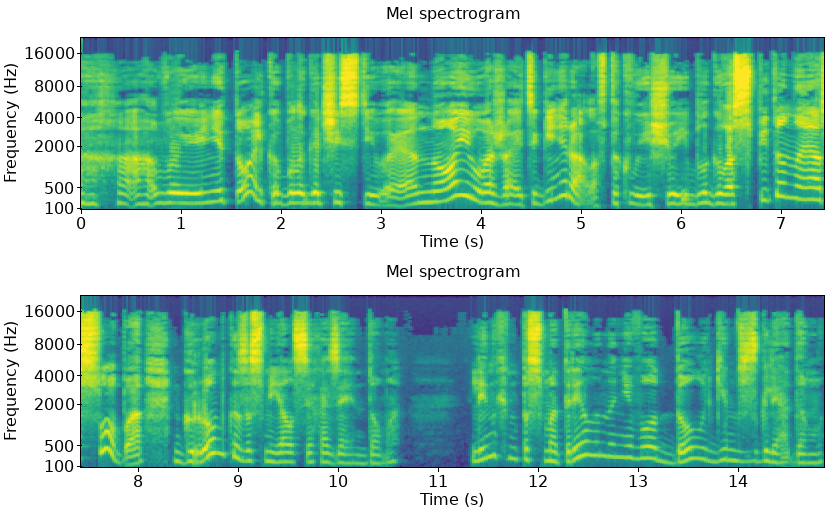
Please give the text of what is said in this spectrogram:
«Ага, вы не только благочестивая, но и уважаете генералов, так вы еще и благовоспитанная особа», — громко засмеялся хозяин дома. Линхен посмотрела на него долгим взглядом.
